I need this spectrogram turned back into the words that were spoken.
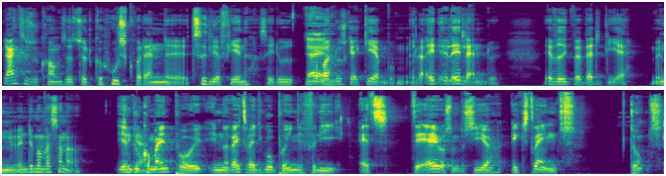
langtidsudkommelse, så du kan huske, hvordan øh, tidligere fjende har set ud, Ja, og ja. hvordan du skal agere mod dem, eller et, eller et eller andet. Jeg ved ikke, hvad, hvad det lige er, men, mm. men det må være sådan noget. Jamen, du kommer ind på en, en rigtig, rigtig god pointe, fordi at det er jo, som du siger, ekstremt dumt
